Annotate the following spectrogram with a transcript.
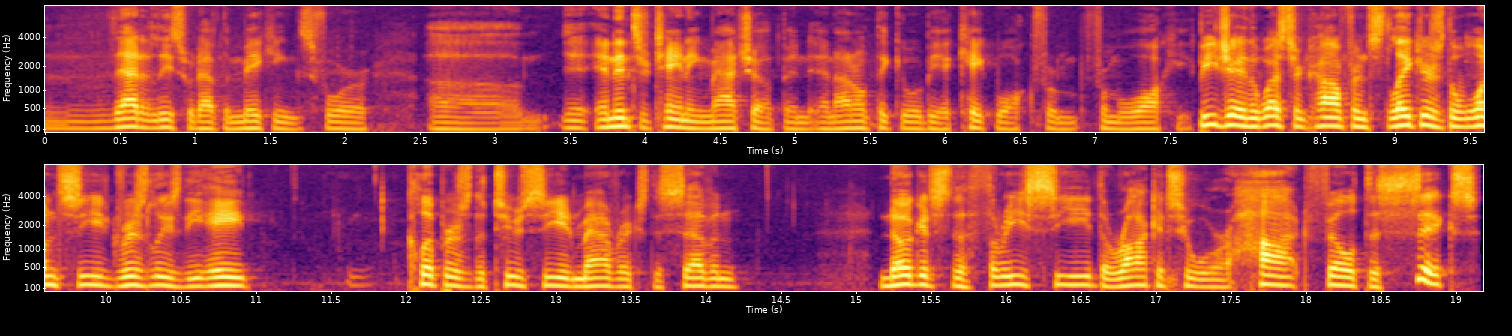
that at least would have the makings for uh, an entertaining matchup, and, and I don't think it would be a cakewalk from from Milwaukee. BJ in the Western Conference, Lakers the one seed, Grizzlies the eight, Clippers the two seed, Mavericks the seven, Nuggets the three seed, the Rockets who were hot fell to six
